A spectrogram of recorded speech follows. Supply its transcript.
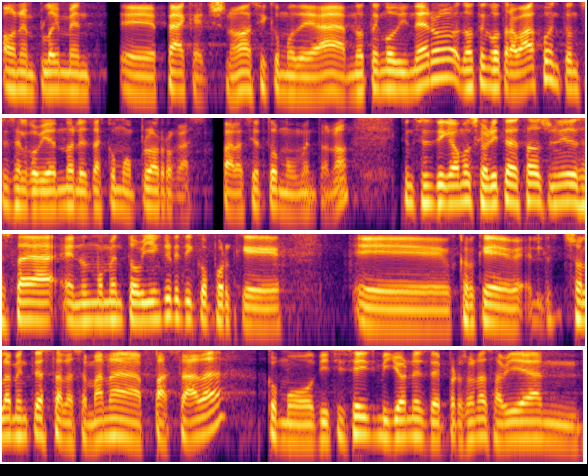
unemployment eh, package, ¿no? Así como de, ah, no tengo dinero, no tengo trabajo, entonces el gobierno les da como prórrogas para cierto momento, ¿no? Entonces digamos que ahorita Estados Unidos está en un momento bien crítico porque eh, creo que solamente hasta la semana pasada como 16 millones de personas habían,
